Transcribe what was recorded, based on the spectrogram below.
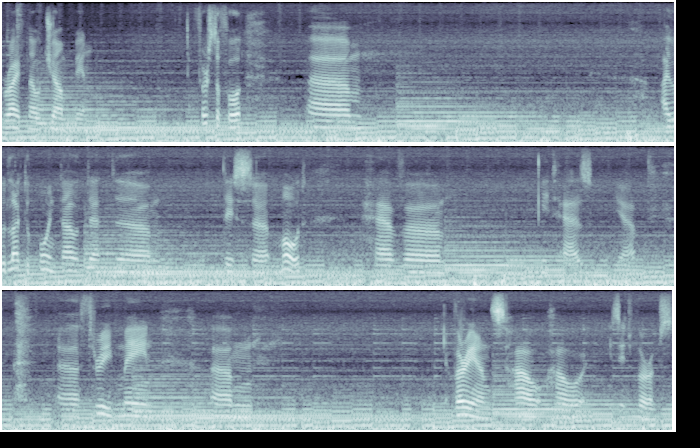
right now jump in. First of all, um, I would like to point out that um, this uh, mode have uh, it has yeah uh, three main um, variants how how is it works.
